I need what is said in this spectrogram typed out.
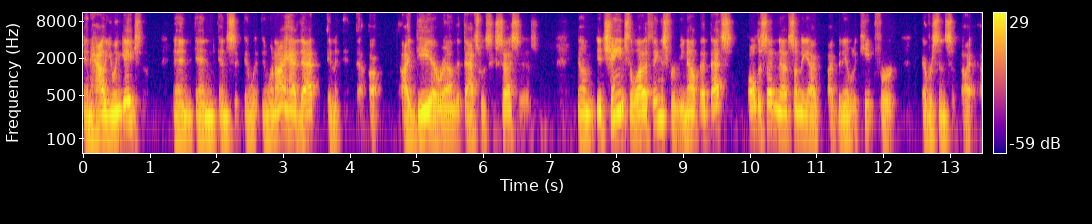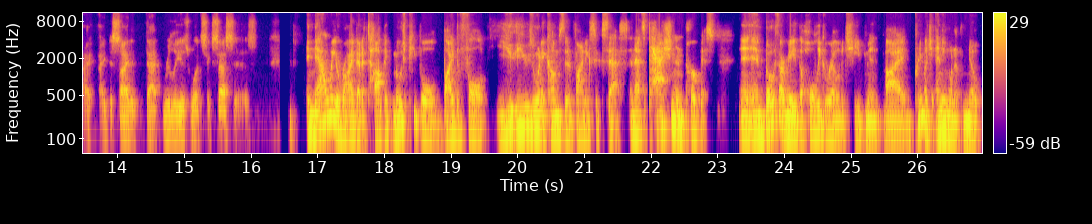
and how you engage them and and and, and when I had that uh, idea around that that's what success is, um, it changed a lot of things for me. Now that that's all of a sudden that's something I've, I've been able to keep for ever since I, I, I decided that really is what success is. And now we arrive at a topic most people by default use when it comes to defining success, and that's passion and purpose. And, both are made the holy grail of achievement by pretty much anyone of note.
